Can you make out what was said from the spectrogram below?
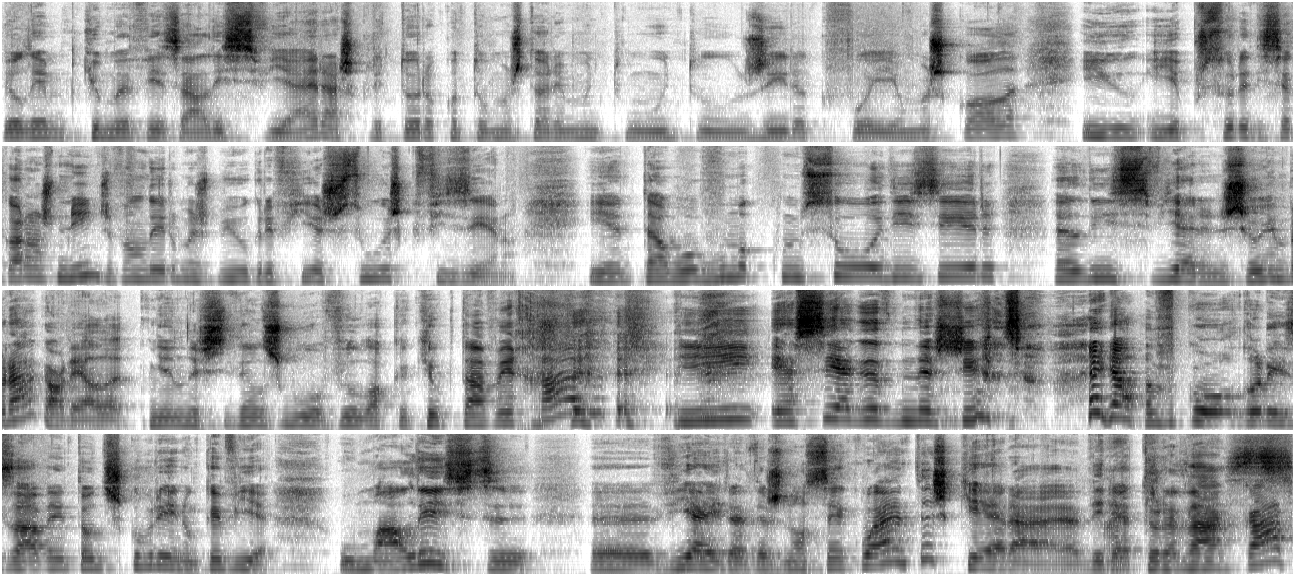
Eu lembro que uma vez a Alice Vieira, a escritora, contou uma história muito, muito gira que foi a uma escola e, e, a professora disse: Agora os meninos vão ler umas biografias suas que fizeram. E então houve uma que começou a dizer: Alice Vieira nasceu em Braga, agora ela tinha nascido em Lisboa, viu logo aquilo que estava errado e é cega de nascença. ela ficou horrorizada, então descobriram que havia uma Alice uh, Vieira das não sei quantas que era a diretora da ACAP,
